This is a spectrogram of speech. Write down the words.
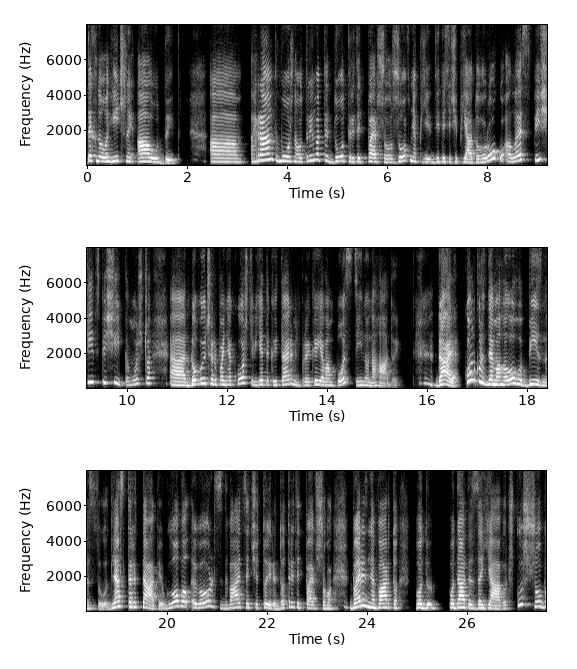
технологічний аудит. Грант можна отримати до 31 жовтня п'є- 2005 року, але спішіть, спішіть, тому що е, до вичерпання коштів є такий термін, про який я вам постійно нагадую. Далі, конкурс для малого бізнесу, для стартапів Global Awards 24 до 31 березня варто под- подати заявочку, щоб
